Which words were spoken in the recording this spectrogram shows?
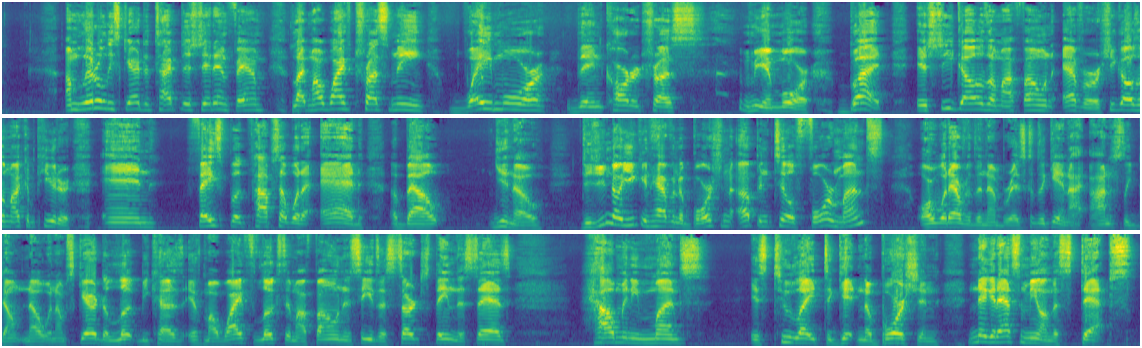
I'm literally scared to type this shit in, fam. Like, my wife trusts me way more than Carter trusts me and more. But if she goes on my phone ever, she goes on my computer, and Facebook pops up with an ad about, you know, did you know you can have an abortion up until four months? Or whatever the number is. Because again, I honestly don't know. And I'm scared to look because if my wife looks at my phone and sees a search thing that says, how many months is too late to get an abortion, nigga, that's me on the steps.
